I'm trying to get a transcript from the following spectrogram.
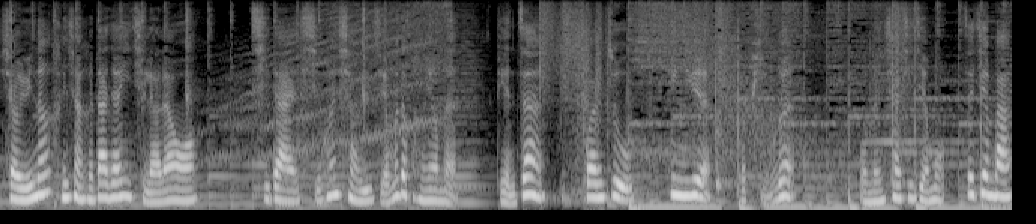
小鱼呢很想和大家一起聊聊哦，期待喜欢小鱼节目的朋友们点赞、关注、订阅和评论。我们下期节目再见吧。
